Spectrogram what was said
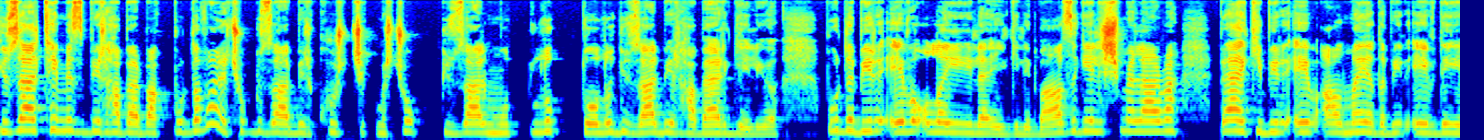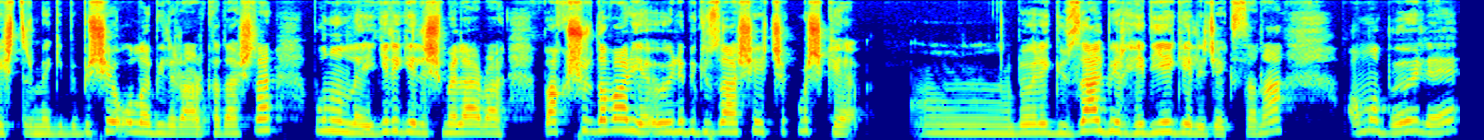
Güzel temiz bir haber. Bak burada var ya çok güzel bir kuş çıkmış. Çok güzel mutluluk dolu güzel bir haber geliyor. Burada bir ev olayıyla ilgili bazı gelişmeler var. Belki bir ev alma ya da bir ev değiştirme gibi bir şey olabilir arkadaşlar. Bununla ilgili gelişmeler var. Bak şurada var ya öyle bir güzel şey çıkmış ki böyle güzel bir hediye gelecek sana. Ama böyle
